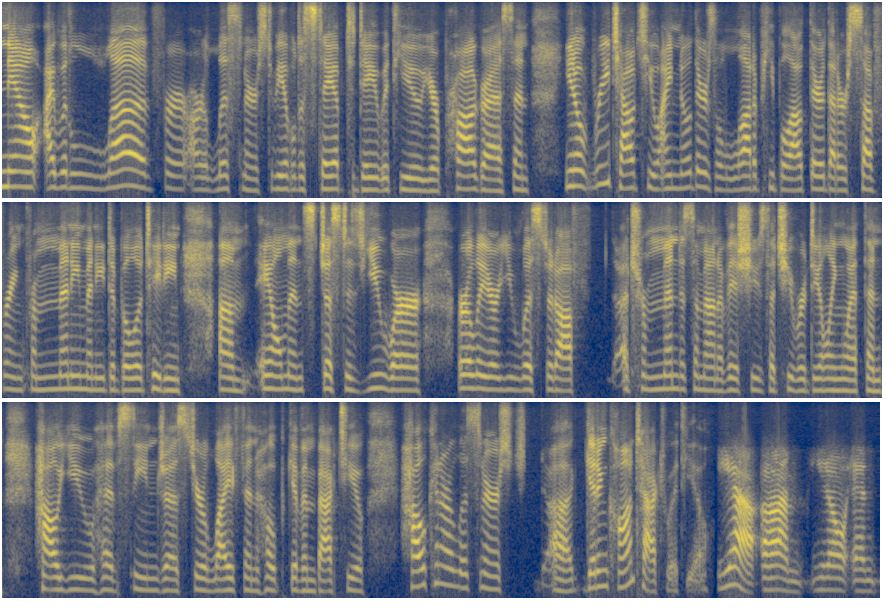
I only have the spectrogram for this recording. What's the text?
Now, I would love for our listeners to be able to stay up to date with you, your progress, and you know, reach out to you. I know there's a lot of people out there that are suffering from many, many debilitating um, ailments, just as you were earlier. You listed off a tremendous amount of issues that you were dealing with and how you have seen just your life and hope given back to you. How can our listeners uh, get in contact with you? Yeah, um, you know, and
